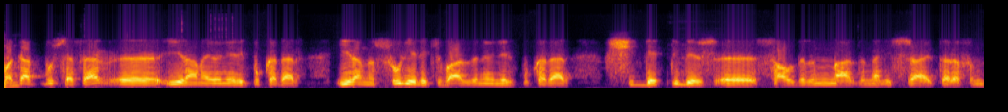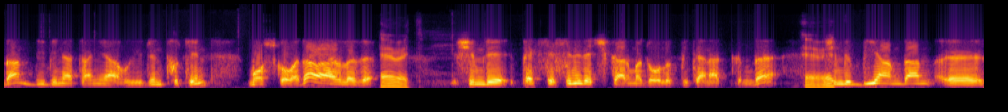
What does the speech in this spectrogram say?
Fakat bu sefer e, İran'a yönelik bu kadar İran'ın Suriye'deki varlığına yönelik bu kadar şiddetli bir e, saldırının ardından İsrail tarafından Bibi Netanyahu'yu dün Putin Moskova'da ağırladı. Evet. Şimdi pek sesini de çıkarmadı olup biten hakkında. Evet. Şimdi bir yandan e,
